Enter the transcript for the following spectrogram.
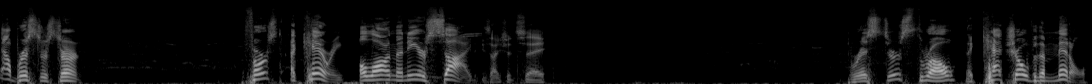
Now Brister's turn. First, a carry along the near side. I should say. Brister's throw, the catch over the middle.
